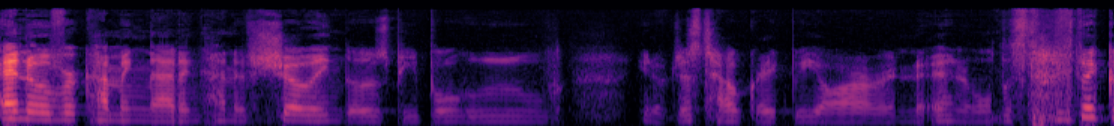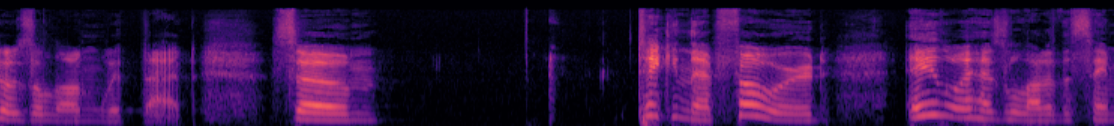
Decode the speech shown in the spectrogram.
and overcoming that and kind of showing those people who you know just how great we are and, and all the stuff that goes along with that so um, taking that forward, Aloy has a lot of the same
